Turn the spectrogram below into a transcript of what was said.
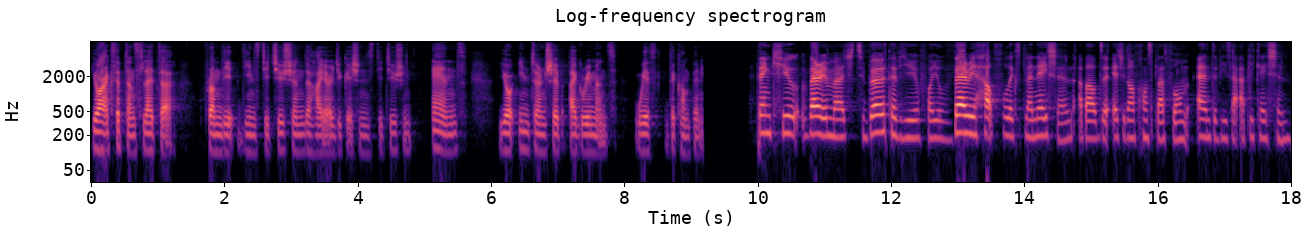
your acceptance letter from the, the institution, the higher education institution, and your internship agreement with the company. Thank you very much to both of you for your very helpful explanation about the Etudes en France platform and the visa application.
